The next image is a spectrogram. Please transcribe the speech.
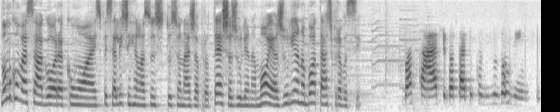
Vamos conversar agora com a especialista em relações institucionais da Protesta, Juliana Moia. Juliana, boa tarde para você. Boa tarde, boa tarde a todos os ouvintes.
